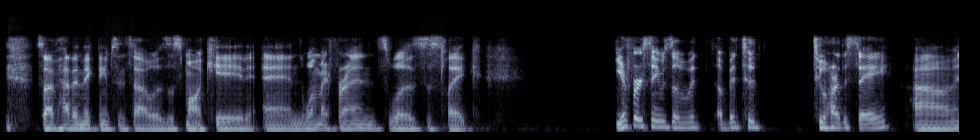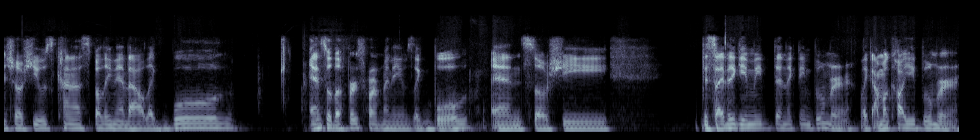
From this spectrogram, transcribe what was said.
so I've had a nickname since I was a small kid, and one of my friends was just like, "Your first name is a bit a bit too too hard to say," um, and so she was kind of spelling it out like Bull, and so the first part of my name is like Bull, and so she decided to give me the nickname Boomer. Like I'm gonna call you Boomer,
